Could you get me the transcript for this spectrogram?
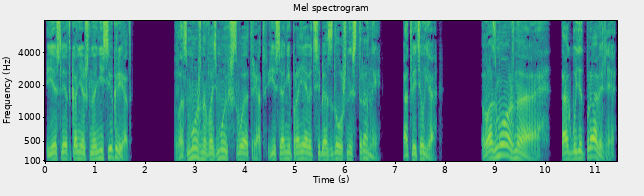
если это, конечно, не секрет. Возможно, возьму их в свой отряд, если они проявят себя с должной стороны», — ответил я. «Возможно, так будет правильнее.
